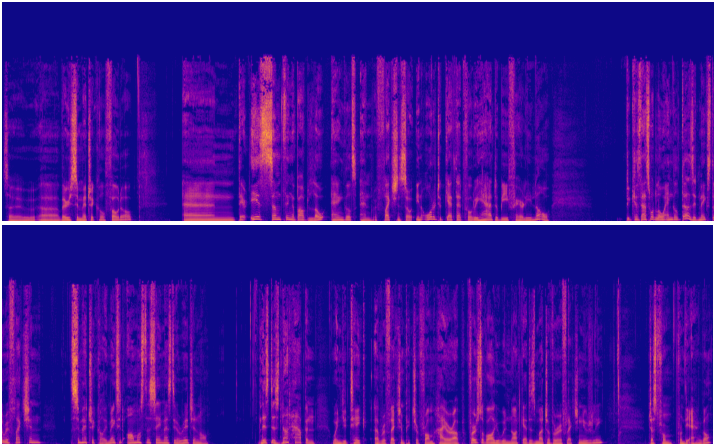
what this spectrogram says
So uh, very symmetrical photo. And there is something about low angles and reflections. So in order to get that photo, he had to be fairly low. Because that's what low angle does. It makes the reflection symmetrical. It makes it almost the same as the original. This does not happen when you take a reflection picture from higher up. First of all, you will not get as much of a reflection usually, just from from the angle.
